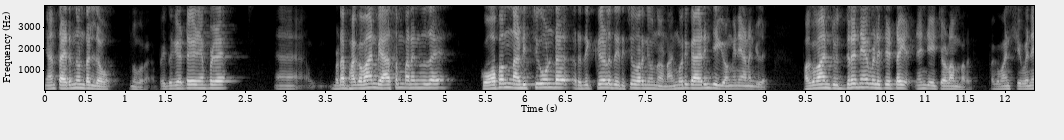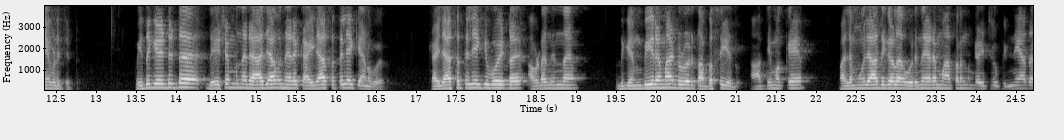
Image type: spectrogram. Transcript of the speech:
ഞാൻ തരുന്നുണ്ടല്ലോ എന്ന് പറയും അപ്പോൾ ഇത് കേട്ട് കഴിഞ്ഞപ്പോഴേ ഇവിടെ ഭഗവാൻ വ്യാസം പറയുന്നത് കോപം നടിച്ചുകൊണ്ട് ഋതിക്കുകൾ തിരിച്ചു പറഞ്ഞു എന്നാണ്. അങ്ങ് ഒരു കാര്യം ചെയ്യും അങ്ങനെയാണെങ്കിൽ. ഭഗവാൻ രുദ്രനെ വിളിച്ചിട്ട് ഞാൻ ജയിച്ചോളാൻ പറഞ്ഞു. ഭഗവാൻ ശിവനെ വിളിച്ചിട്ട്. അപ്പോൾ ഇത് കേട്ടിട്ട് ദേഷ്യം വന്ന രാജാവ് നേരെ കൈലാസത്തിലേക്കാണ് പോയത്. കൈലാസത്തിലേക്ക് പോയിട്ട് അവിടെ നിന്ന് ഇത് ഗംഭീരമായിട്ടുള്ളൊരു തപസ് ചെയ്തു. ആദ്യമൊക്കെ ഫലമൂലാദികൾ ഒരു നേരം മാത്രം കഴിച്ചു. പിന്നെ അത്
